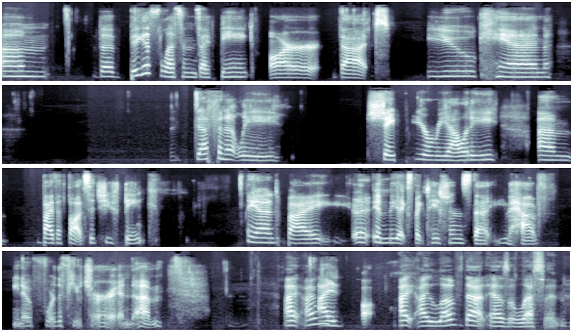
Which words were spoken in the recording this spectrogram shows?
Um, the biggest lessons I think are that you can definitely shape your reality um, by the thoughts that you think and by uh, in the expectations that you have you know for the future and um, I I, would, I I I love that as a lesson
